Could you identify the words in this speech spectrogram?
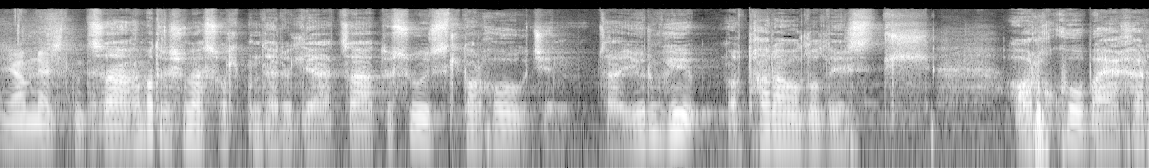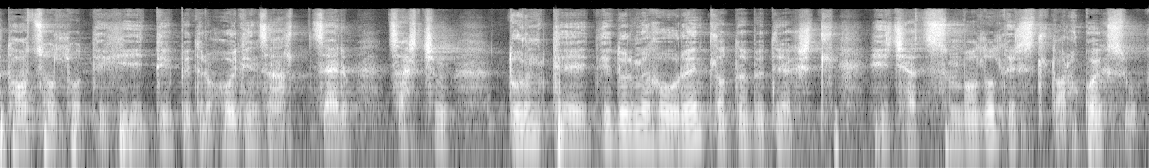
Яамны ажилтнууд. За Хамбатар гишүүний асуултанд хариулъя. За төсөв эрсдэлд орох уу гэж байна. За ерөнхий утгаараа бол эрсдэл орохгүй байхаар тооцооллуудыг хийдэг бид нар хуулийн заалт зарим зарчим дүрмтэй тэр дүрмийнхээ өрөөнд л одоо бид ягштал хийж чадсан бол эрсдэлд орохгүй гэсэн үг.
